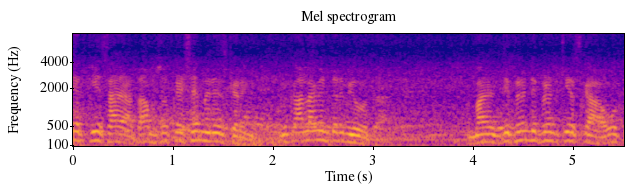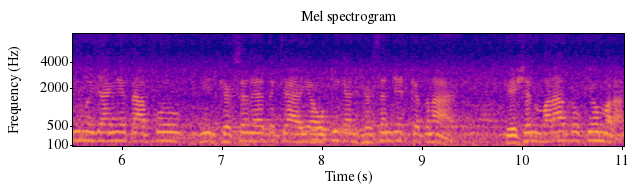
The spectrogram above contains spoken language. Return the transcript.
ये केस आया था, हम उसको कैसे मैनेज करेंगे? उनका अलग इंटरव्यू होता है। हमारे डिफरेंट डिफरेंट केस का ओटी में जाएँगे तो आपको इन्फेक्शन है तो क्या है या ओटी का इन्फेक्शन रेट कितना है? पेशेंट मरा तो क्यों मरा?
